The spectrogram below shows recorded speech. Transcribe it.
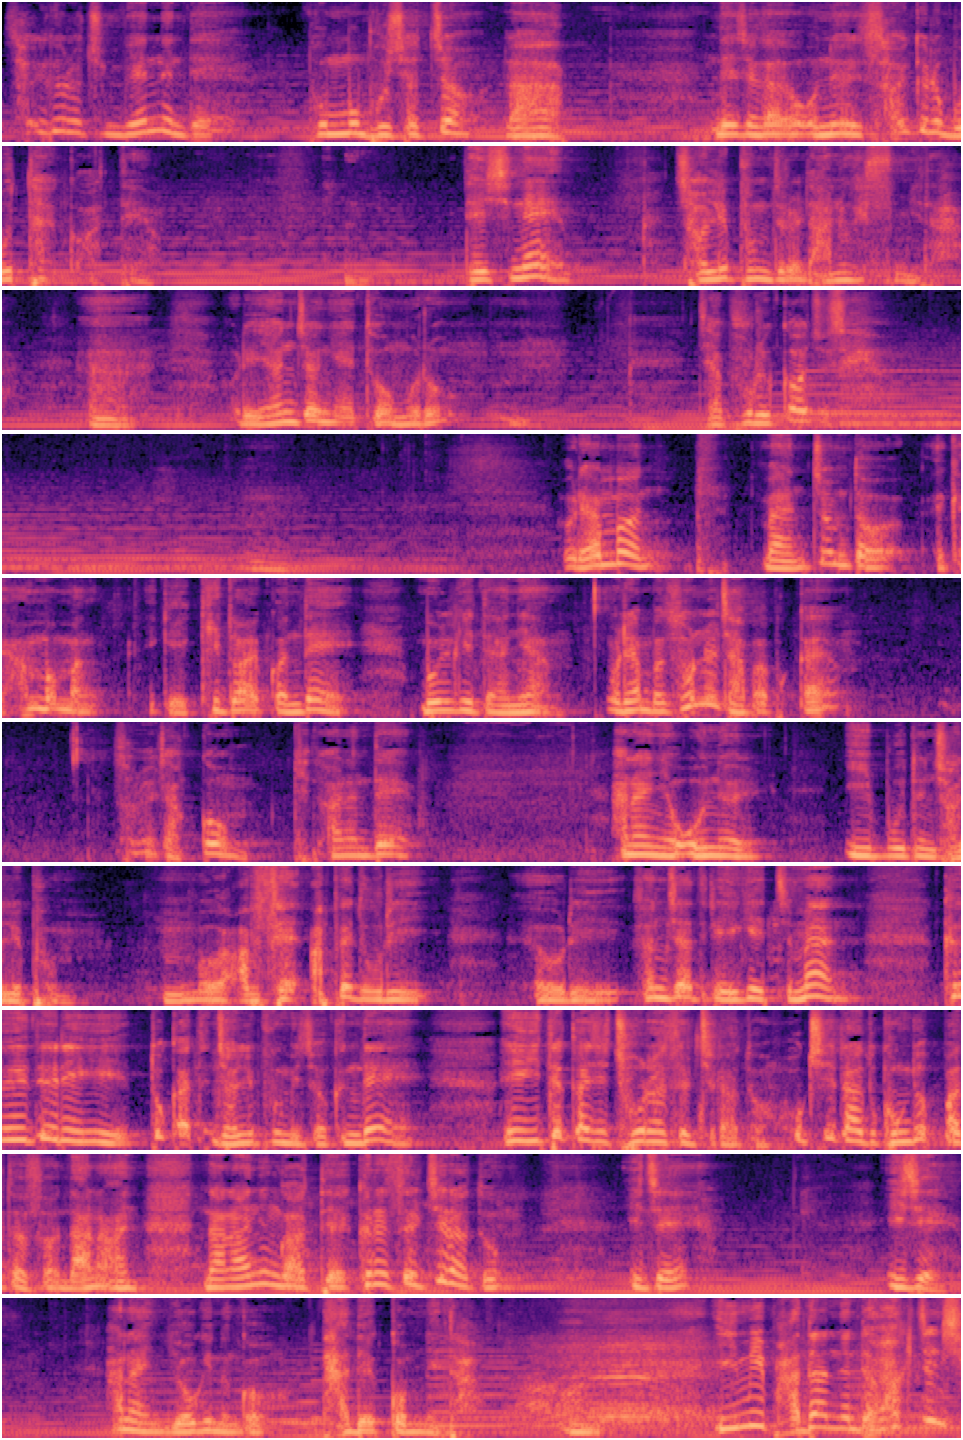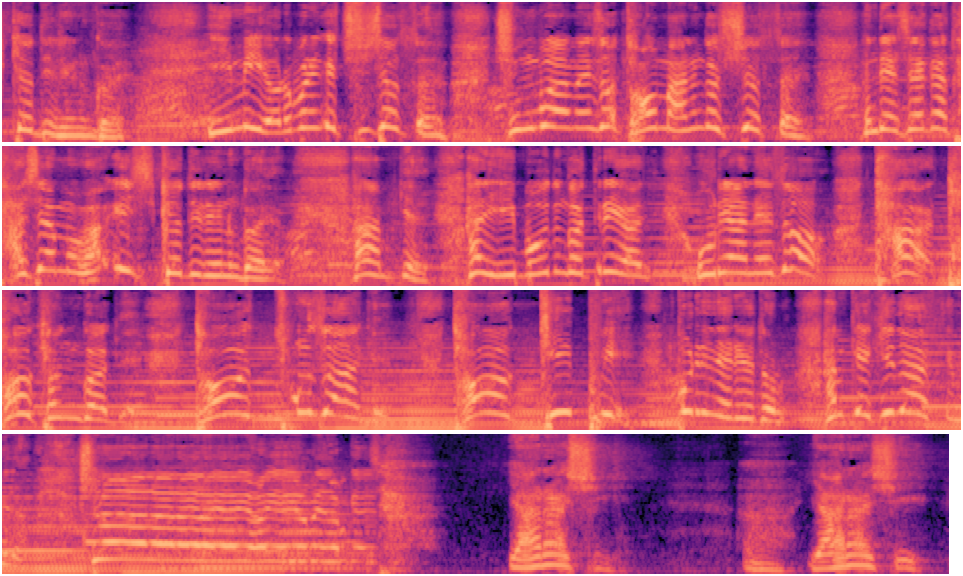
설교를 준비했는데 본문 보셨죠? 라합. 근데 제가 오늘 설교를 못 할 것 같아요. 대신에 전리품들을 나누겠습니다. 어, 우리 현정이의 도움으로 음, 자 불을 꺼주세요. 음. 우리 한 번만 좀 더 이렇게 한 번만 이렇게 기도할 건데 뭘 기도하냐? 우리 한번 손을 잡아볼까요? 손을 잡고 기도하는데 하나님 오늘 이 모든 전리품 음, 뭐 앞에 앞에도 우리 우리 선자들이 얘기했지만 그들이 똑같은 전리품이죠. 근데 이때까지 졸았을지라도 혹시라도 공격받아서 나는 난 아닌 것 같아. 그랬을지라도 이제 이제 하나님 여기 있는 거 다 내 겁니다. 음. 이미 받았는데 확증시켜 드리는 거예요. 이미 여러분에게 주셨어요. 중보하면서 더 많은 걸 주셨어요. 근데 제가 다시 한번 확인시켜 드리는 거예요. 함께 이 모든 것들이 우리 안에서 다 더 견고하게, 더 풍성하게, 더 깊이 뿌리 내리도록 함께 기도하겠습니다. 야라시, 어, 야라시.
